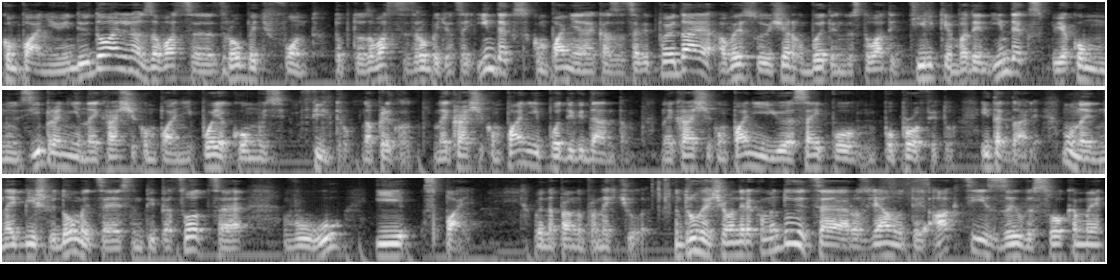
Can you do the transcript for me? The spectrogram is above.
компанію індивідуально. За вас це зробить фонд. Тобто за вас це зробить оцей індекс, компанія, яка за це відповідає. А ви в свою чергу будете інвестувати тільки в один індекс, в якому зібрані найкращі компанії по якомусь фільтру. Наприклад, найкращі компанії по дивідендам, найкращі компанії USA по, по профіту і так далі. Ну най, найбільш відомий це S&P 500, це ВУ і SPY. Ви напевно про них чули. Друге, що вони рекомендують, це розглянути акції з високими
